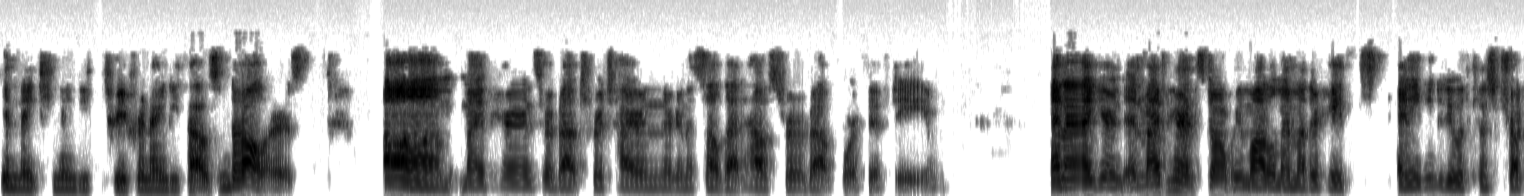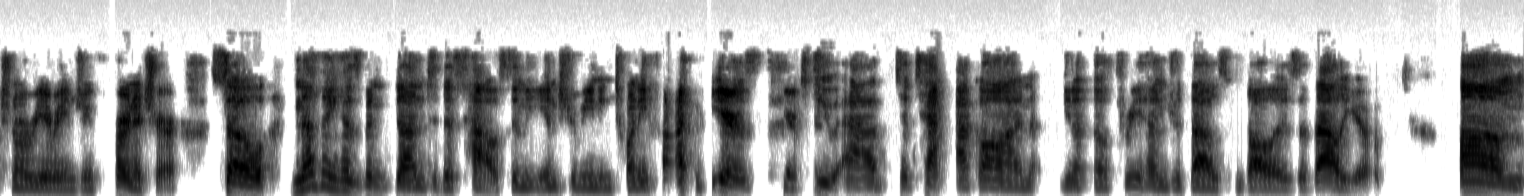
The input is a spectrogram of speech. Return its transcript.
in 1993 for $90,000. Um, my parents are about to retire and they're going to sell that house for about 450. And I guarantee, and my parents don't remodel. My mother hates anything to do with construction or rearranging furniture. So nothing has been done to this house in the intervening 25 years to add, to tack on, you know, $300,000 of value. Um,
